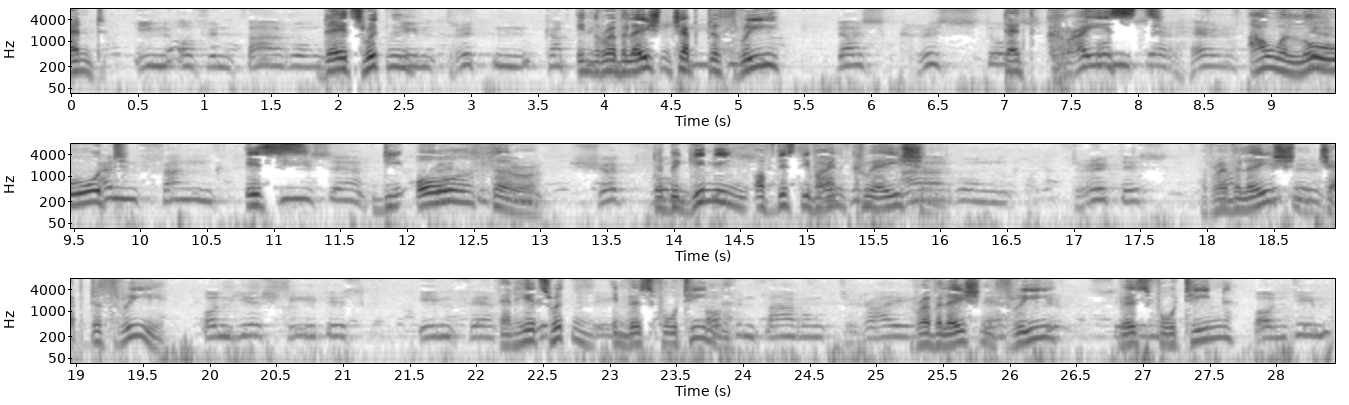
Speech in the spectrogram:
And there it's written in Revelation chapter 3 dass Christus, that Christ, our Lord, is the author, the beginning of this divine creation. Revelation chapter 3. Und hier steht es in Vers And here it's written in verse 14. Revelation 3, verse 14. 14. Und dem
